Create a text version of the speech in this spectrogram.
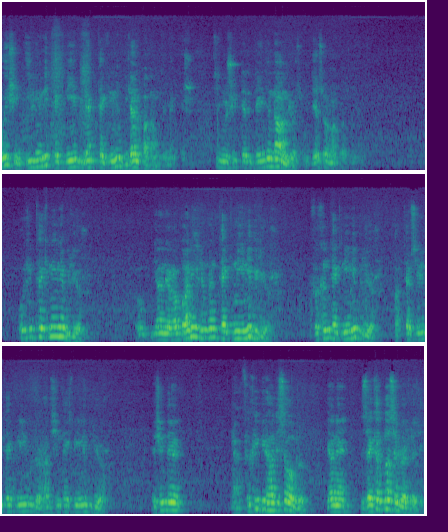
O işin ilmini, tekniği bilen, tekniğini bilen adam demektir. Siz mürşit de- deyince ne anlıyorsunuz diye sormak lazım. Yani. O işin tekniğini biliyor. Yani Rabbani ilimlerin tekniğini biliyor. Fıkhın tekniğini biliyor. Tefsirin tekniğini biliyor. Hadisin tekniğini biliyor. E şimdi yani fıkhi bir hadise oldu. Yani zekat nasıl verilecek?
